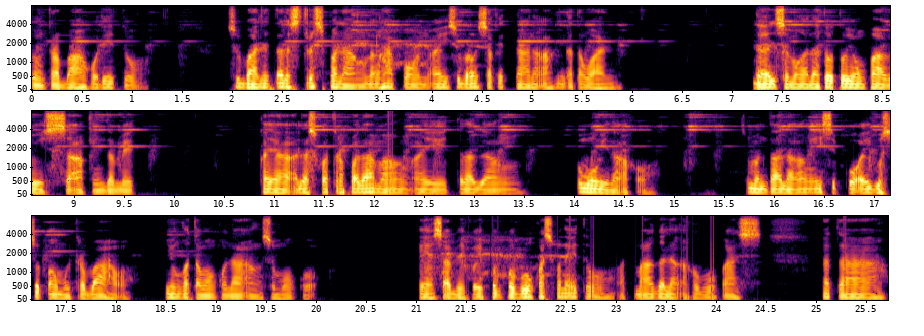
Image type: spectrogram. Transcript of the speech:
yung trabaho ko dito. Subalit 3:00 pa lang ng hapon ay sobrang sakit na ng aking katawan dahil sa mga natutuyong pawis sa aking damit. Kaya 4:00 pa lamang ay talagang umuwi na ako. Samantalang ang isip ko ay gusto pang magtrabaho, yung katawan ko na ang sumuko. Kaya sabi ko ipagpabukas ko na ito at maaga lang ako bukas at, ah,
